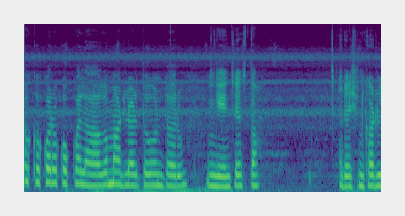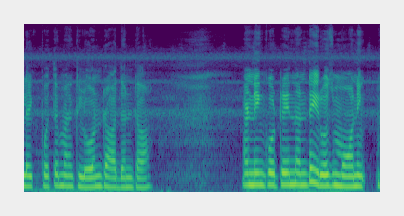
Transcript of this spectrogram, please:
ఒక్కొక్కరు ఒక్కొక్కలాగా మాట్లాడుతూ ఉంటారు. ఇంకేం చేస్తా? రేషన్ కార్డు లేకపోతే మనకి లోన్ రాదంట. అండ్ ఇంకోటి ఏంటంటే ఈరోజు మార్నింగ్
